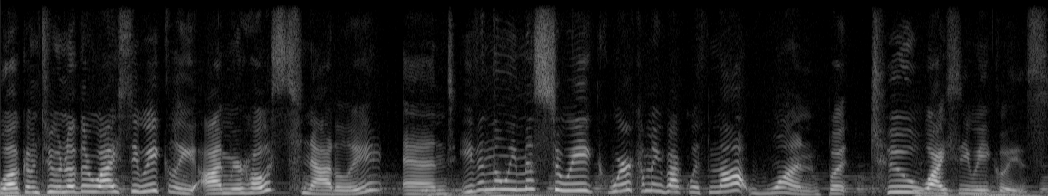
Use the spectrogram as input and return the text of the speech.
Welcome to another YC Weekly. I'm your host, Natalie, and even though we missed a week, we're coming back with not one, but two YC Weeklies.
